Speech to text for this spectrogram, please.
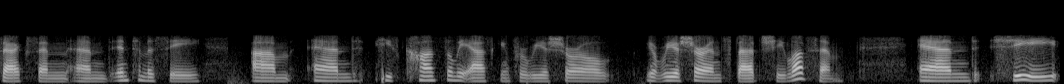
sex and and intimacy. Um and he's constantly asking for reassurance you know, reassurance that she loves him. And she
